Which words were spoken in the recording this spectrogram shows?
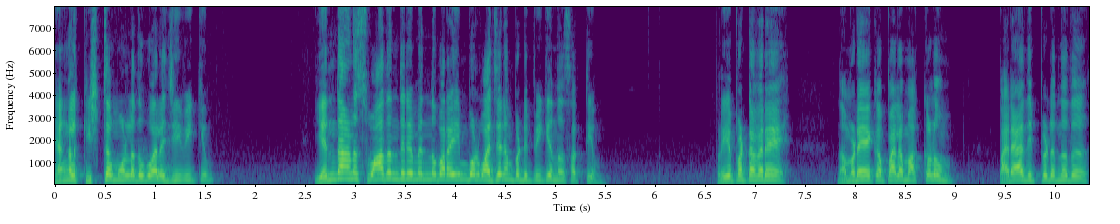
ഞങ്ങൾക്കിഷ്ടമുള്ളതുപോലെ ജീവിക്കും. എന്താണ് സ്വാതന്ത്ര്യം എന്ന് പറയുമ്പോൾ വചനം പഠിപ്പിക്കുന്ന സത്യം. പ്രിയപ്പെട്ടവരെ നമ്മുടെയൊക്കെ പല മക്കളും പരാതിപ്പെടുന്നത്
